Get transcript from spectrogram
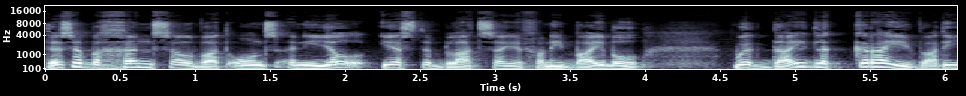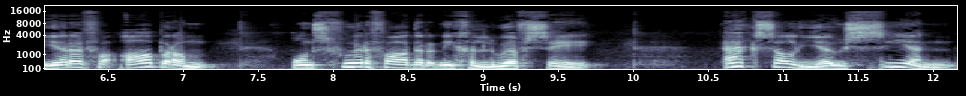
Dis 'n beginsel wat ons in die heel eerste bladsye van die Bybel ook duidelik kry wat die Here vir Abraham, ons voorvader in die geloof sê: Ek sal jou seën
